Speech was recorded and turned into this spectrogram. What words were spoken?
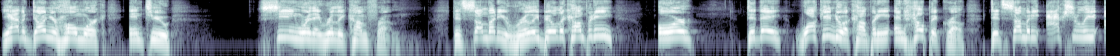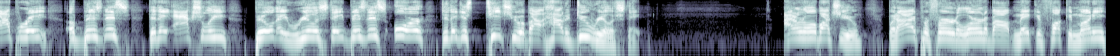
You haven't done your homework into seeing where they really come from. Did somebody really build a company or did they walk into a company and help it grow? Did somebody actually operate a business? Did they actually build a real estate business or did they just teach you about how to do real estate? I don't know about you, but I prefer to learn about making fucking money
